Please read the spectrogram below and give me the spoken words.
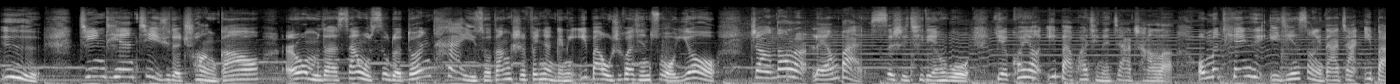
域，今天继续的创高，而我们的三五四五的敦泰，也从当时分享给您一百五十块钱左右，涨到了两百四十七点五，也快要一百块钱的价差了。我们天域已经送给大家一百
